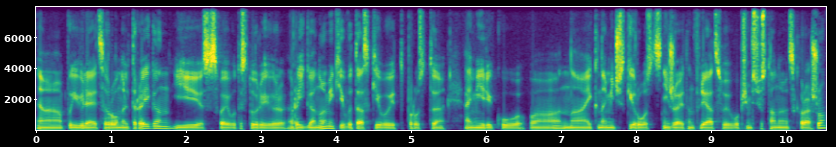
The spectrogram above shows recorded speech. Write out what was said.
а, появляется Рональд Рейган и со своей вот историей рейгономики вытаскивает просто Америку а, на экономический рост, снижает инфляцию, в общем, все становится хорошо.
